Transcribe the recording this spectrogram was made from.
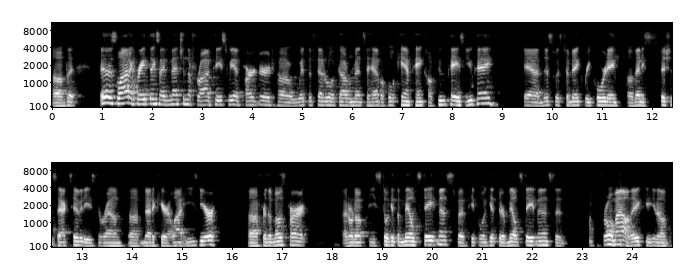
Uh, but there's a lot of great things. I mentioned the fraud piece. We had partnered uh, with the federal government to have a whole campaign called Who Pays You Pay, and this was to make reporting of any suspicious activities around uh, Medicare a lot easier. Uh, for the most part, I don't know if you still get the mailed statements, but people would get their mailed statements and throw them out. They, you know,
